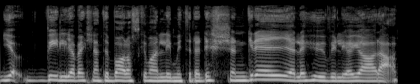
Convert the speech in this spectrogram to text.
Jag, vill jag verkligen att det bara ska vara en limited edition grej eller hur vill jag göra?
